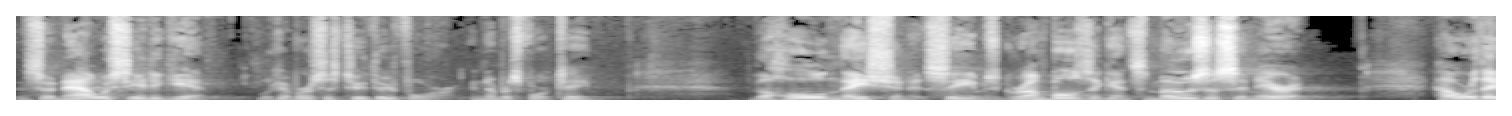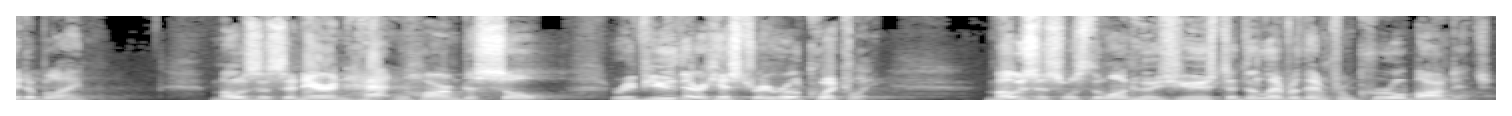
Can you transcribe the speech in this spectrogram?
And so now we see it again. Look at verses 2 through 4 in Numbers 14. The whole nation, it seems, grumbles against Moses and Aaron. How were they to blame? Moses and Aaron hadn't harmed a soul. Review their history real quickly. Moses was the one who was used to deliver them from cruel bondage.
